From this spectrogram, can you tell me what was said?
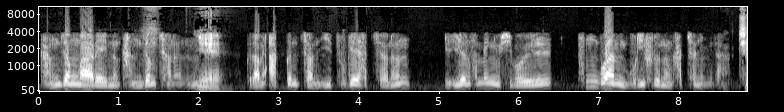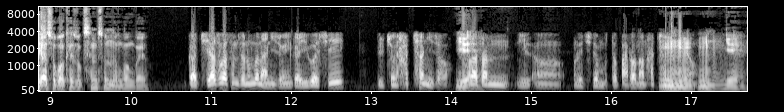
강정 마을에 있는 강정천은 예. 그다음에 악근천 이 두 개의 하천은 1년 365일 풍부한 물이 흐르는 하천입니다. 지하수가 계속 샘솟는 건가요? 그러니까 지하수가 샘솟는 건 아니죠. 그러니까 이것이 일종의 하천이죠. 예. 설화산 일- 어, 어느 지점부터 발원한 하천이에요. 음, 음, 예.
